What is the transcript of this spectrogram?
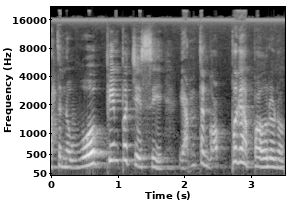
అతను ఓపింప చేసి ఎంత గొప్పగా పౌరును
